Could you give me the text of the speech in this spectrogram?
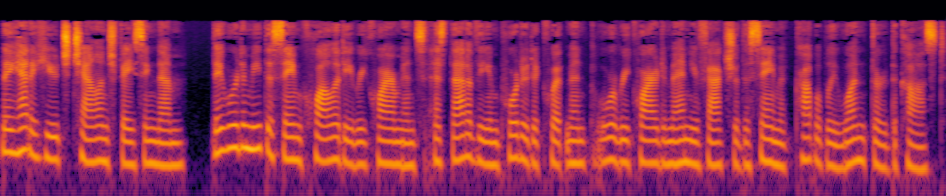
They had a huge challenge facing them. They were to meet the same quality requirements as that of the imported equipment, but were required to manufacture the same at probably one third the cost.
